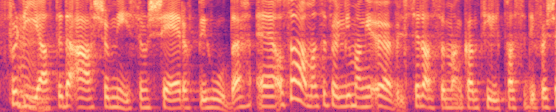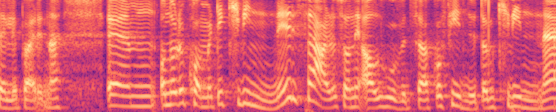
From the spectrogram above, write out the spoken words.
Fordi at det er så mye som skjer oppi hodet. Eh, og så har man selvfølgelig mange øvelser da, som man kan tilpasse de forskjellige parene. Um, og når det kommer til kvinner, så er det jo sånn i all hovedsak å finne ut om kvinnene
